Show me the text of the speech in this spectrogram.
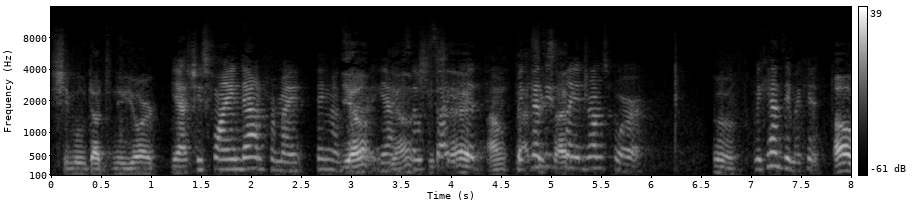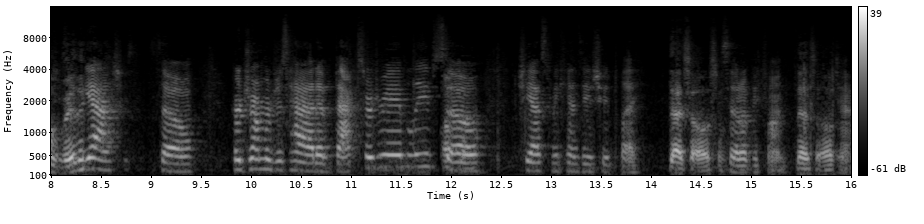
She moved out to New York. Yeah, she's flying down for my thing on Yeah, Saturday. Yeah, so excited. said. Um, that's Mackenzie's playing drums for her. Who? Mackenzie, my kid. Oh, really? Yeah, she's, so her drummer just had a back surgery, I believe. So Okay. she asked Mackenzie if she'd play. That's awesome. So it'll be fun. That's awesome. Yeah.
